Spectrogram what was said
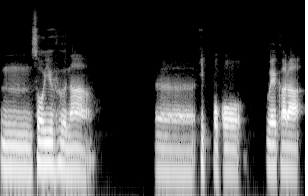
うん、そういうふうな、うん、一歩こう、上から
